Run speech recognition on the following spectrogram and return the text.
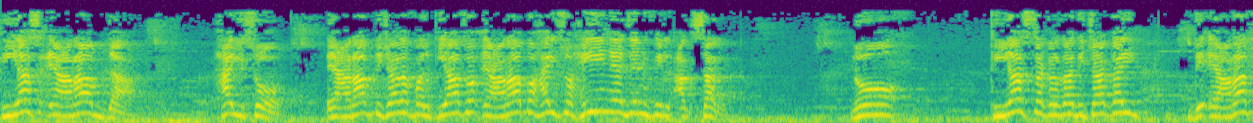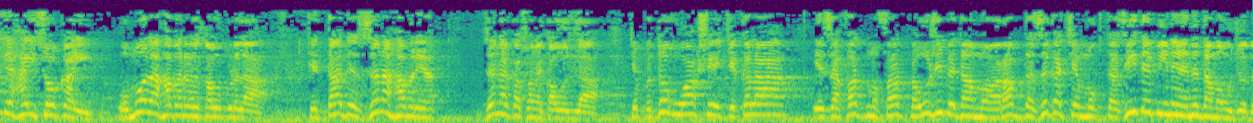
قياس اعراب دا، حيث. اعراب دي چاہتا فالقياس اعراب حيث حين يزن في الاكثر نو، قياس چاہتا دي چاہ کئی؟ دي اعراب دي حيث کئی. ومولا خبر لتا اکڑلا چه دا دي زن خبر زنا کسونه قول لا چې په دغه وخت چې کلا اضافت مفرد توجی به د معرب د زګه چې مقتضی دی بینه نه د موجود.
